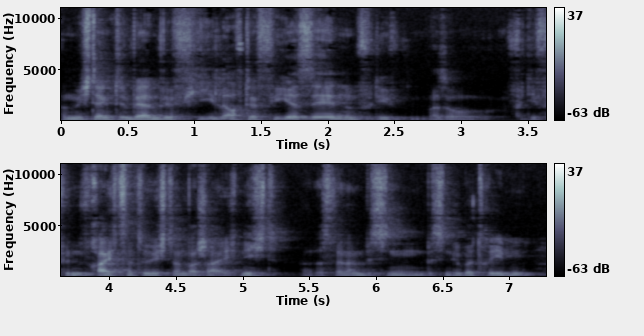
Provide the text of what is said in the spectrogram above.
Ich denke, den werden wir viel auf der 4 sehen. Und für die, also für die 5 reicht es natürlich dann wahrscheinlich nicht. Das wäre dann ein bisschen, ein bisschen übertrieben.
